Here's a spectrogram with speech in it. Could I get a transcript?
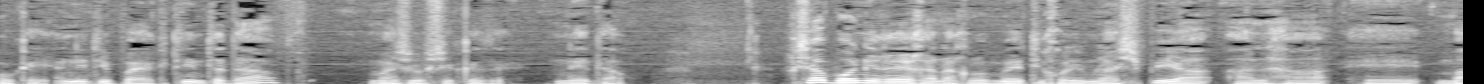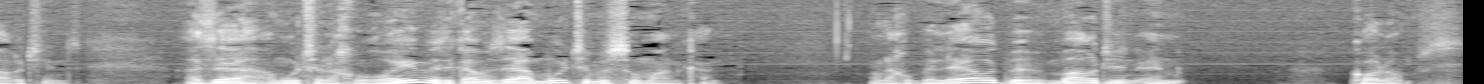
אוקיי, אני טיפה אקטין את הדף, משהו שכזה, נהדר. עכשיו בואו נראה איך אנחנו באמת יכולים להשפיע על ה-margins. אז זה העמוד שאנחנו רואים, וגם זה העמוד שמסומן כאן. אנחנו ב-layout וב-margin and columns.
